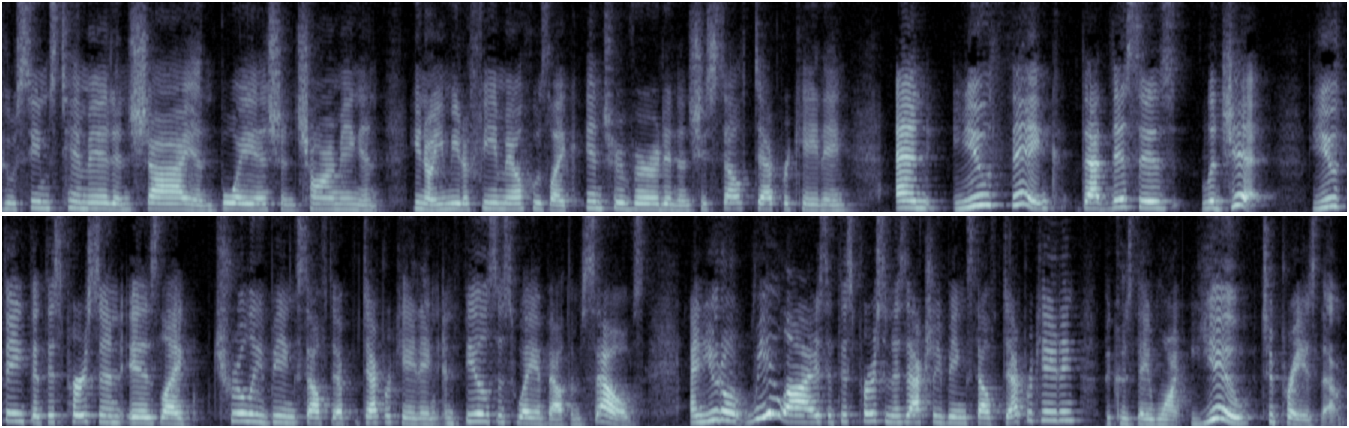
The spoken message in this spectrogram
who seems timid and shy and boyish and charming, and you know, you meet a female who's like introverted and she's self deprecating, and you think that this is legit. You think that this person is like truly being self deprecating and feels this way about themselves. And you don't realize that this person is actually being self deprecating because they want you to praise them.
